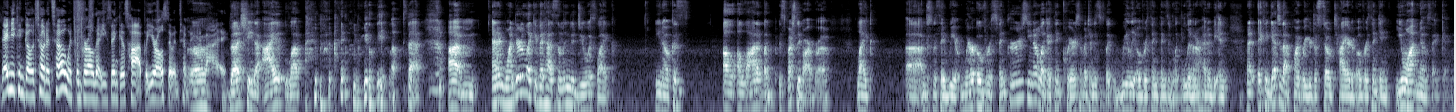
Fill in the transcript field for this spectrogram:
then you can go toe to toe with the girl that you think is hot, but you're also intimidated uh, by. The cheetah, I love. I really loved that, um, and I wonder like if it has something to do with like, you know, because a, a lot of like, especially Barbara, like uh, I'm just gonna say we're we're overthinkers, you know. Like I think queers have a tendency to like really overthink things and like live in our head and be and and it, it can get to that point where you're just so tired of overthinking. You want no thinking.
